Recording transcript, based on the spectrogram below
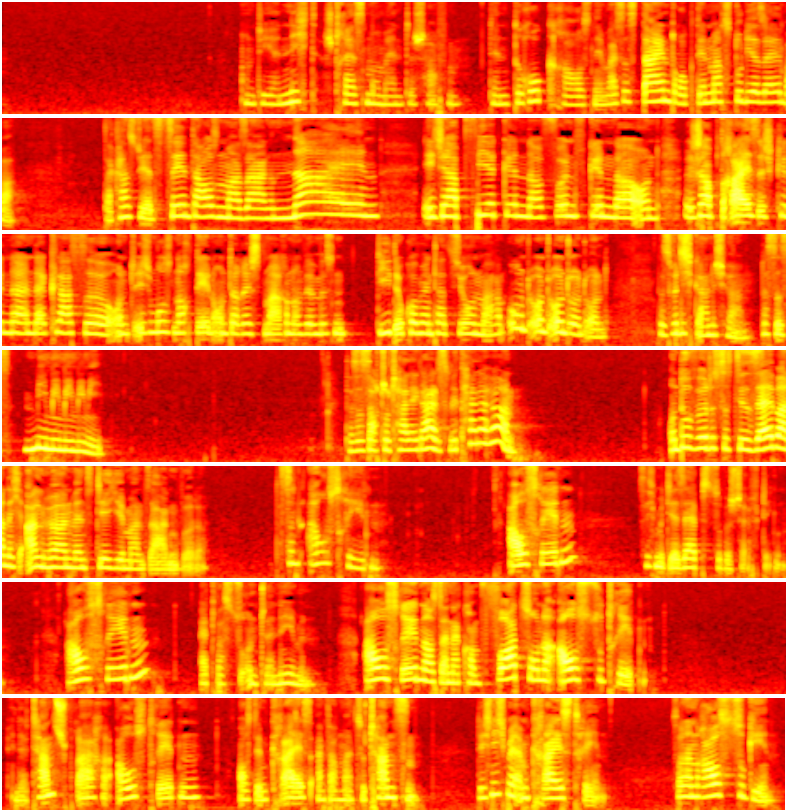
Und dir nicht Stressmomente schaffen, den Druck rausnehmen, weil es ist dein Druck, den machst du dir selber. Da kannst du jetzt zehntausendmal sagen, nein, ich habe vier Kinder, fünf Kinder und ich habe 30 Kinder in der Klasse und ich muss noch den Unterricht machen und wir müssen die Dokumentation machen und, und, und, und, und. Das würde ich gar nicht hören. Das ist mi, mi, mi, mi, mi. Das ist auch total egal, das will keiner hören. Und du würdest es dir selber nicht anhören, wenn es dir jemand sagen würde. Das sind Ausreden. Ausreden, sich mit dir selbst zu beschäftigen. Ausreden, etwas zu unternehmen. Ausreden, aus deiner Komfortzone auszutreten. In der Tanzsprache austreten, aus dem Kreis einfach mal zu tanzen. Dich nicht mehr im Kreis drehen, sondern rauszugehen.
